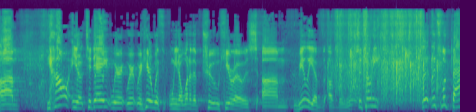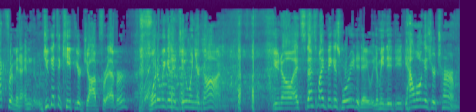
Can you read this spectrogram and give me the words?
Um, how you know today we're, we're, we're here with you know one of the true heroes um, really of, of the world. So tony let, us look back for a minute. I mean, do you get to keep your job forever? What are we going to do when you're gone? You know it's, that's my biggest worry today. I mean it, it, how long is your term?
